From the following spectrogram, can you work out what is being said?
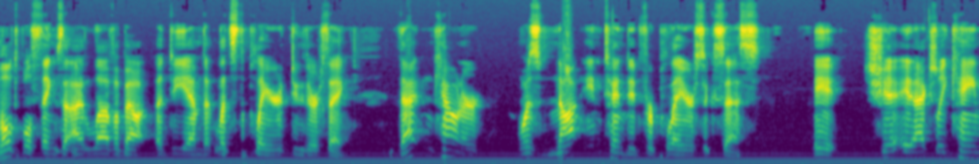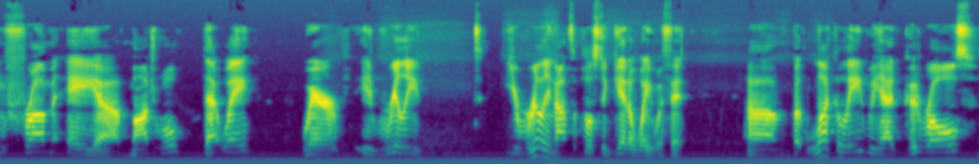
multiple things that I love about a DM that lets the player do their thing. That encounter was not intended for player success. It it actually came from a uh, module that way, where it really you're really not supposed to get away with it. Um, but luckily, we had good rolls,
